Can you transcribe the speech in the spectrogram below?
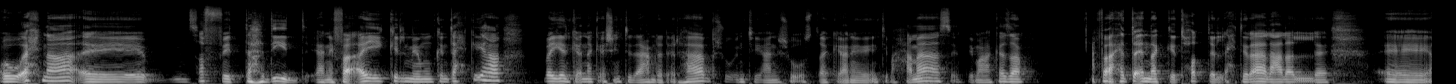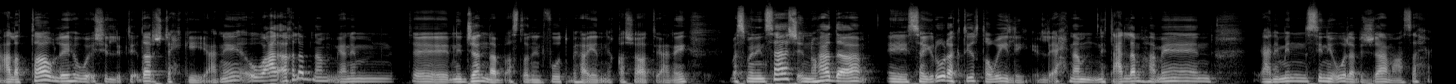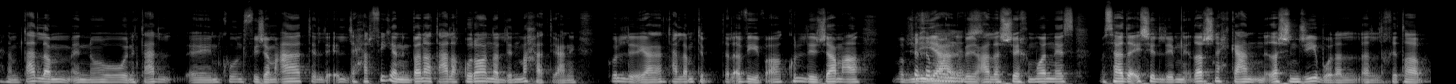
وإحنا آه، بنصفي التهديد يعني فأي كلمة ممكن تحكيها تبين كأنك إيش أنت داعم للإرهاب شو أنت يعني شو قصتك يعني أنت مع حماس أنت مع كذا. فحتى إنك تحط الاحتلال على آه، على الطاولة هو إشي اللي بتقدرش تحكيه يعني وعلى أغلبنا يعني نتجنب أصلا نفوت بهاي النقاشات يعني. بس ما ننساش إنه هذا إيه، سيرورة كتير طويلة اللي إحنا بنتعلمها من يعني من سنة أولى بالجامعة صح؟ إحنا بنتعلم إنه نتعل... نكون في جامعات اللي حرفيا انبنت على قرانا اللي انمحت. يعني كل يعني أنا تعلمت بتل ابيب آه كل الجامعة مبنية على, على الشيخ مونس بس هذا إشي اللي بنقدرش نحكي عن بنقدرش نجيبه للخطاب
